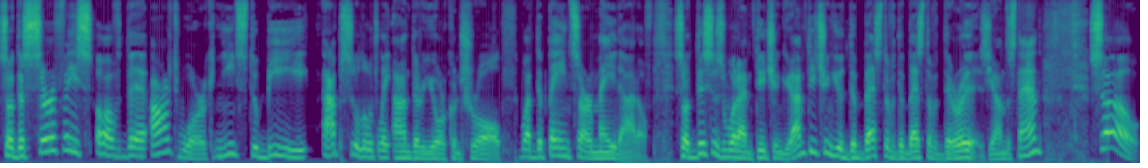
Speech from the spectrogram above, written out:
So the surface of the artwork needs to be absolutely under your control what the paints are made out of. So this is what I'm teaching you. I'm teaching you the best of the best of there is. You understand? So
